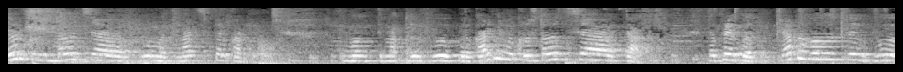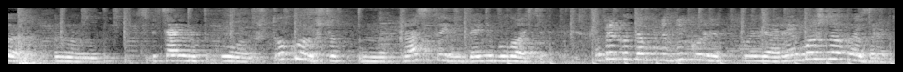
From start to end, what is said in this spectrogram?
Де використовується в математиці перукарні? В перукарні використовується так. Наприклад, треба вилити в е, спеціальну таку штуку, щоб не красти людині волосся. Наприклад, там любі кольори можна вибрати,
